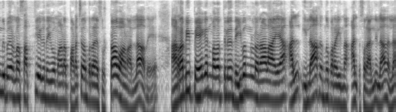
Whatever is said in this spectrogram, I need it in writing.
എന്ന് പേരുള്ള സത്യേക ദൈവമാണ്. പടച്ചതമ്പരായ സൃഷ്ടാവാണ്. അല്ലാതെ അറബി പേഗൻ മതത്തിലെ ദൈവങ്ങളിൽ ഒരാളായ അൽ ഇലാഹ് എന്ന് പറയുന്ന അൽ സോറി അൽ ഇലാഹ് അല്ല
